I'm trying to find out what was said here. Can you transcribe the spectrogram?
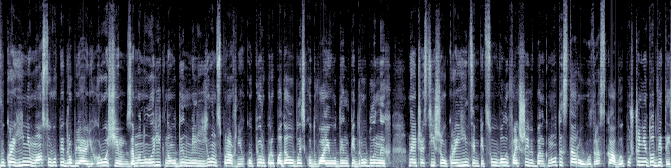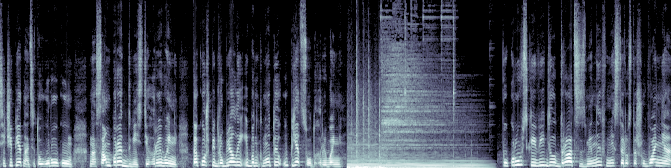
В Україні масово підробляють гроші. За минулий рік на 1 мільйон справжніх купюр припадало близько 2,1 підроблених. Найчастіше українцям підсовували фальшиві банкноти старого зразка, випущені до 2015 року. Насамперед 200 гривень. Також підробляли і банкноти у 500 гривень. Покровський відділ ДРАЦ змінив місце розташування.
